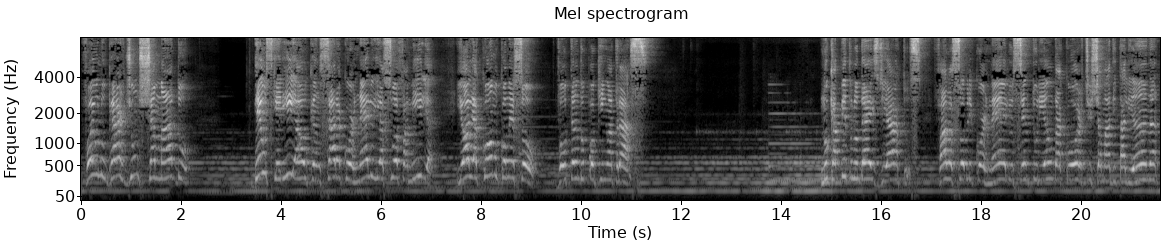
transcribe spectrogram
foi o lugar de um chamado. Deus queria alcançar a Cornélio e a sua família, e olha como começou, voltando um pouquinho atrás. No capítulo 10 de Atos, fala sobre Cornélio, centurião da corte chamada italiana.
